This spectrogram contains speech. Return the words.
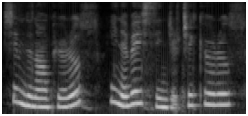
Şimdi ne yapıyoruz? Yine 5 zincir çekiyoruz.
